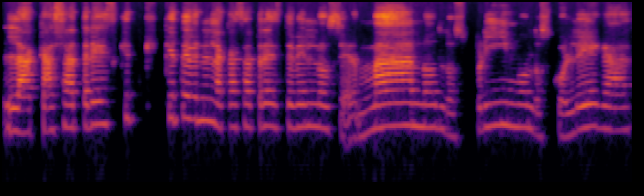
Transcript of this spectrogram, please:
la casa 3, ¿qué, te ven en la casa 3? Te ven los hermanos, los primos, los colegas,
